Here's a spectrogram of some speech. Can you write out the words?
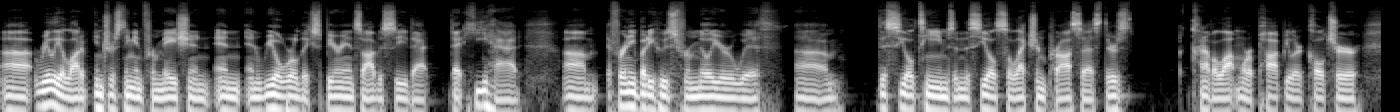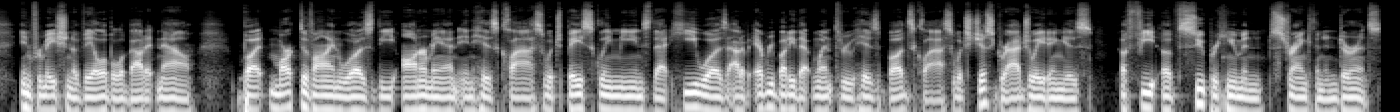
uh, really a lot of interesting information and, and real world experience, obviously, that, that he had. Um, for anybody who's familiar with um, the SEAL teams and the SEAL selection process, there's kind of a lot more popular culture information available about it now. But Mark Divine was the honor man in his class, which basically means that he was out of everybody that went through his BUD/S class, which just graduating is a feat of superhuman strength and endurance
